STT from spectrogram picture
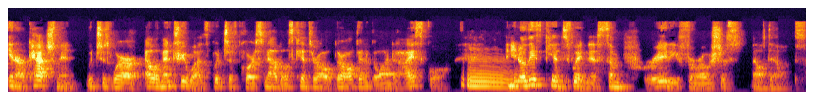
in our catchment, which is where our elementary was, which of course now those kids are all they're all going to go on to high school. And you Mm. know, these kids witness some pretty ferocious meltdowns,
